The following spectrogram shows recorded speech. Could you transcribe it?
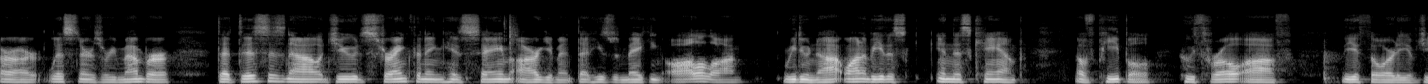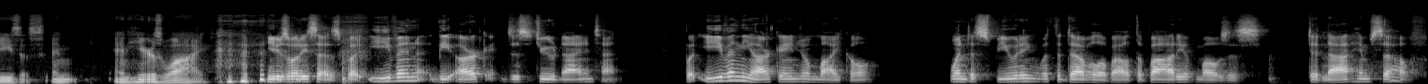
or our listeners remember that this is now Jude strengthening his same argument that he's been making all along. We do not want to be this in this camp of people who throw off the authority of Jesus. And and here's why. Here's what he says. But even the arch, this is Jude 9 and 10. But even the archangel Michael, when disputing with the devil about the body of Moses, did not himself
